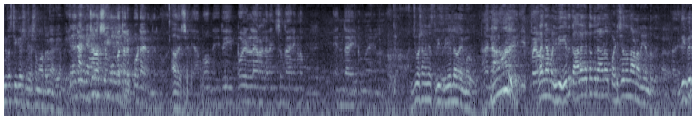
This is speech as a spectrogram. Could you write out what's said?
ഇൻവെസ്റ്റിഗേഷൻ ശേഷം മാത്രമേ അറിയാൻ പറ്റൂ. അഞ്ചു വർഷം മുമ്പത്തെ റിപ്പോർട്ടായിരുന്നു അതെ ശരി. അപ്പോൾ ഇത് ഇപ്പോഴുള്ള റെലവൻസും കാര്യങ്ങളും എന്തായിരിക്കും? അഞ്ചു വർഷം കഴിഞ്ഞ സ്ത്രീ സ്ത്രീയല്ലാതായി മാറും. അല്ല, ഞാൻ ഇത് ഏത് കാലഘട്ടത്തിലാണ് പഠിച്ചതെന്നാണ് അറിയേണ്ടത്? ഇത് ഇവർ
